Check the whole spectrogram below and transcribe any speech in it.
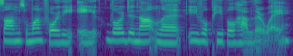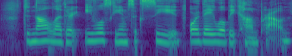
Psalms 148 Lord, do not let evil people have their way. Do not let their evil schemes succeed, or they will become proud.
